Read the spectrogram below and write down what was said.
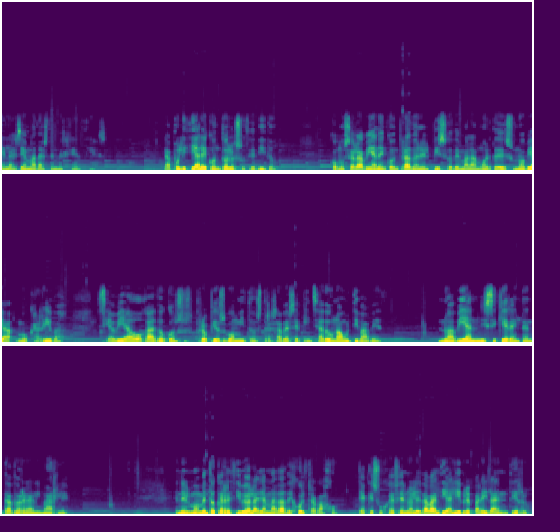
en las llamadas de emergencias. La policía le contó lo sucedido, cómo se lo habían encontrado en el piso de mala muerte de su novia boca arriba. Se había ahogado con sus propios vómitos tras haberse pinchado una última vez. No habían ni siquiera intentado reanimarle. En el momento que recibió la llamada dejó el trabajo, ya que su jefe no le daba el día libre para ir al entierro,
